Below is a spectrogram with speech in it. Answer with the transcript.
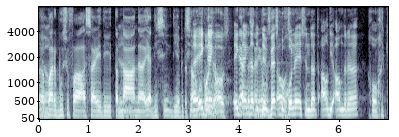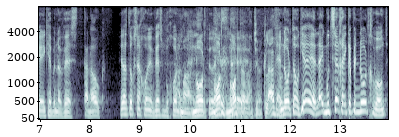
uh. Barak Boussoufa, Asaidi, Tanaan. Ja, die, heb ik. Nee, ik denk, van Oost. ik Ja, denk dat het in West begonnen is en dat al die anderen gewoon gekeken hebben naar West. Kan ook. Ja, toch zijn gewoon in West begonnen. Maar Nee, Noord. Noord, Noord, daar had je Kluivert. Nee, Noord ook. Ja, ja. Nee, ik moet zeggen, ik heb in Noord gewoond.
